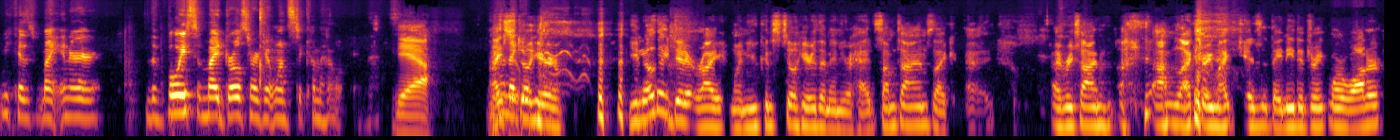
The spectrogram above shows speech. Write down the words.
because my inner, the voice of my drill sergeant wants to come out. Yeah. I still get- hear, you know, they did it right when you can still hear them in your head sometimes. Like uh, every time I'm lecturing my kids that they need to drink more water,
